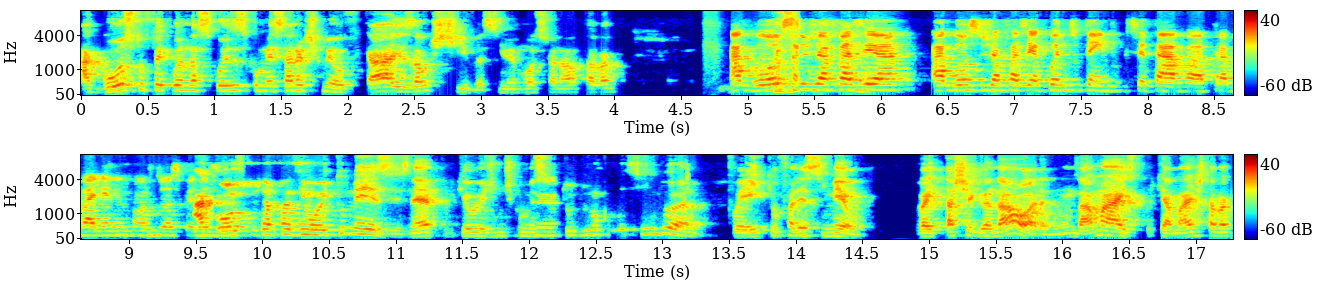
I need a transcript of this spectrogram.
agosto foi quando as coisas começaram a, tipo, meu, ficar exaustiva, assim, o emocional tava Agosto já fazia. Agosto já fazia quanto tempo que você estava trabalhando com as duas coisas? Agosto já fazia oito meses, né? Porque a gente começou hum. tudo no começo do ano. Foi aí que eu falei assim, meu, vai estar tá chegando a hora, não dá mais, porque a margem estava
